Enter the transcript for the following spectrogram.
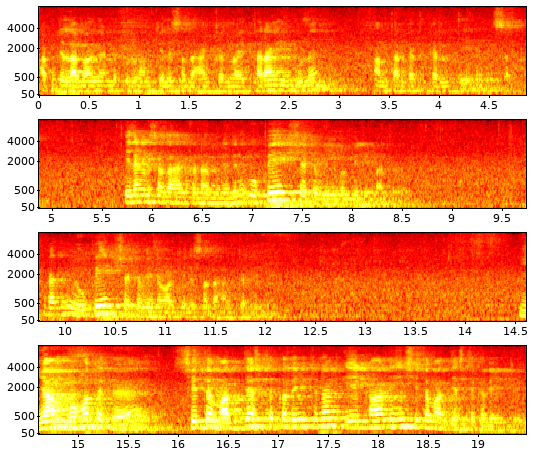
අපිට ලබා ගන්න පුළුවන් කියලා සඳහන් කරනවා ඒ තරම් ගුණ අන්තර්ගත කරලා තියෙන නිසා. ඊළඟට සඳහන් කරනවා මෙතන උපේක්ෂක වීම පිළිබඳව. මොකද මේ උපේක්ෂක වෙනවා කියලා සඳහන් කරන්නේ. යම් මොහතක සිත මධ්‍යස්ත කළ යුතු නම් ඒ කාලයේ සිත මධ්‍යස්ත කළ යුතුයි.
